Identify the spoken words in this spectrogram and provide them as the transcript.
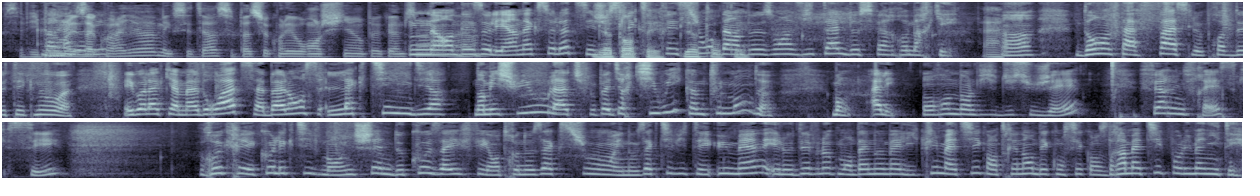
Ça vit pas dans les aquariums, etc. C'est pas ceux qu'on les branchis un peu comme ça Non, désolé, un axolote, c'est juste l'expression d'un besoin vital de se faire remarquer. Ah. Hein Dans ta face, le prof de techno. Et voilà qu'à ma droite, ça balance l'actinidia. Non mais je suis où là? Tu peux pas dire kiwi comme tout le monde? Bon, allez, on rentre dans le vif du sujet. Faire une fresque, c'est recréer collectivement une chaîne de cause à effet entre nos actions et nos activités humaines et le développement d'anomalies climatiques entraînant des conséquences dramatiques pour l'humanité.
